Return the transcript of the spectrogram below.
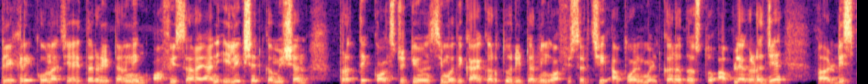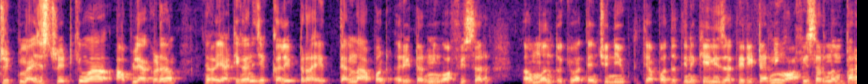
देखरेख कोणाची आहे तर रिटर्निंग ऑफिसर आहे. आणि इलेक्शन कमिशन प्रत्येक कॉन्स्टिट्युएन्सीमध्ये काय करतो? रिटर्निंग ऑफिसरची अपॉइंटमेंट करत असतो. आपल्याकडं जे डिस्ट्रिक्ट मॅजिस्ट्रेट किंवा आपल्याकडं या ठिकाणी जे कलेक्टर आहेत त्यांना आपण रिटर्निंग ऑफिसर म्हणतो किंवा त्यांची नियुक्ती त्या पद्धतीने केली जाते. रिटर्निंग ऑफिसर नंतर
